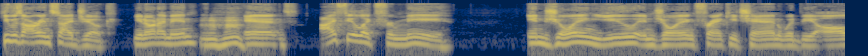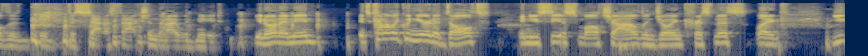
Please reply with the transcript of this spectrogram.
he was our inside joke. You know what I mean? hmm And I feel like for me, enjoying you, enjoying Frankie Chan would be all the, the, the satisfaction that I would need. You know what I mean? It's kind of like when you're an adult and you see a small child enjoying Christmas. Like you,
